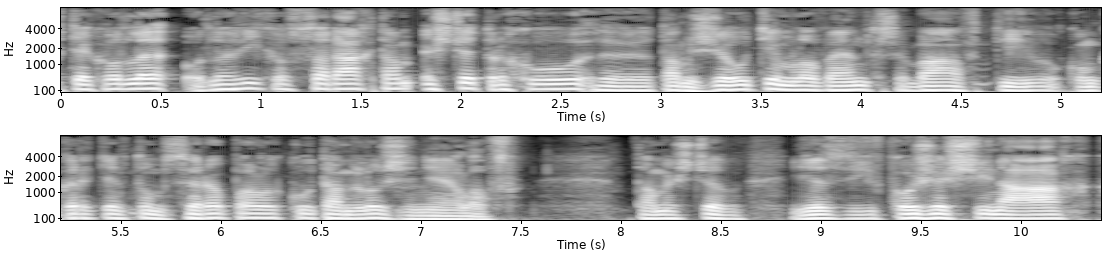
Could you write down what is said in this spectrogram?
v těch odle, odlehlých osadách tam ještě trochu, eh, tam žijou tím lovem, třeba v tý, konkrétně v tom Seropalku, tam vyloženě lov tam ještě jezdí v kožešinách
